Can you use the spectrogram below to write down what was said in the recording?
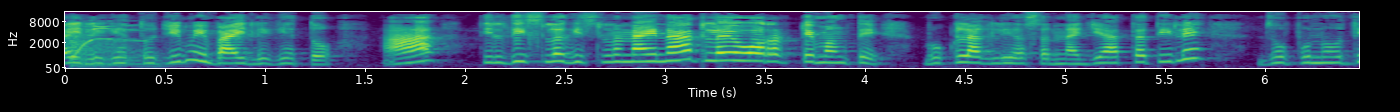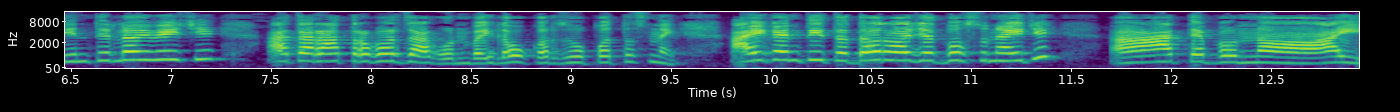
बाईले घेतो जी मी बाईले घेतो. हा तिला दिसलं दिसलं नाही ना लय ओरडते मग ते. भूक लागली असं नाही जी आता तिले. झोपून होती ते लय वेळची. आता रात्रभर जागून बाई लवकर झोपतच नाही. आई का तिथं दरवाज्यात बसून आहे जी. आ, ते पण आई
